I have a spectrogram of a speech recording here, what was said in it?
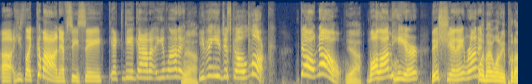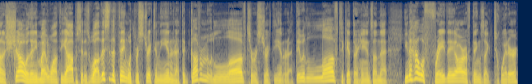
Uh, he's like, come on, FCC. You gotta, you want it? Yeah. You think you just go, look, don't know. Yeah. While I'm here, this shit ain't running. Well, he might want to be put on a show, and then he might want the opposite as well. This is the thing with restricting the internet. The government would love to restrict the internet. They would love to get their hands on that. You know how afraid they are of things like Twitter?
